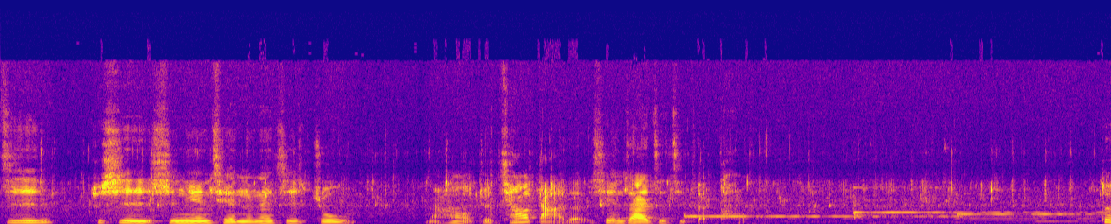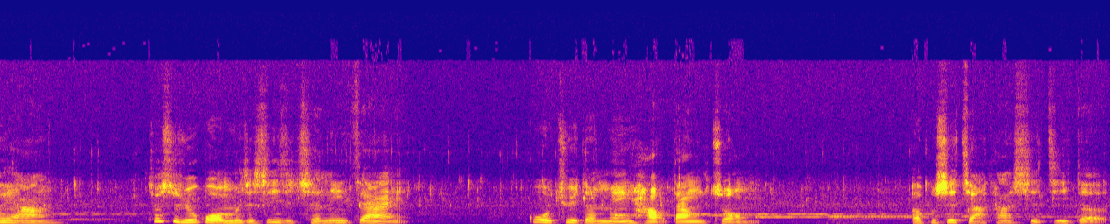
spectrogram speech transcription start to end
只。就是十年前的那只猪，然后就敲打着现在自己的头。对啊，就是如果我们只是一直沉溺在过去的美好当中，而不是脚踏实地的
